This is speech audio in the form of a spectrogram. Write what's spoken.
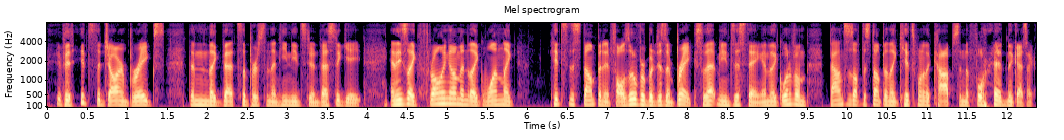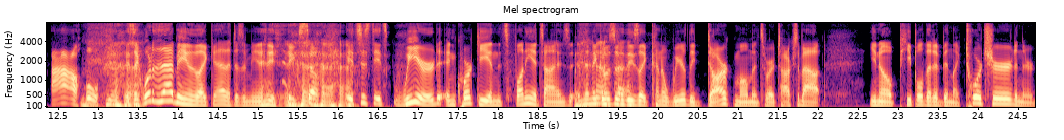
if it hits the jar and breaks then like that's the person that he needs to investigate and he's like throwing them and like one like hits the stump and it falls over but it doesn't break. So that means this thing. And like one of them bounces off the stump and like hits one of the cops in the forehead and the guy's like ow. And he's like what does that mean? And like yeah that doesn't mean anything. So it's just it's weird and quirky and it's funny at times. And then it goes into these like kind of weirdly dark moments where it talks about you know, people that have been like tortured and they're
